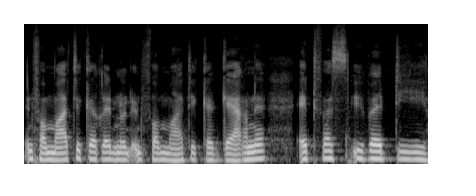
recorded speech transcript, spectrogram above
Informatikerinnen und Informatiker gerne etwas über die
